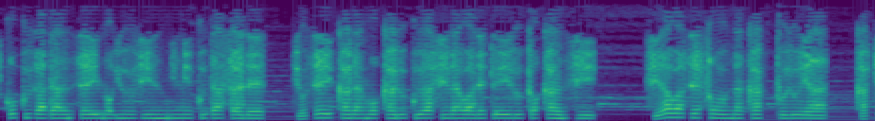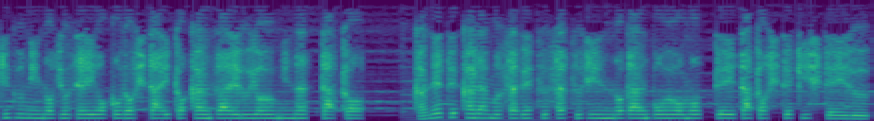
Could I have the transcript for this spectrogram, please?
被告が男性の友人に見下され、女性からも軽くあしらわれていると感じ、幸せそうなカップルや、勝ち組の女性を殺したいと考えるようになったと、かねてから無差別殺人の願望を持っていたと指摘している。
